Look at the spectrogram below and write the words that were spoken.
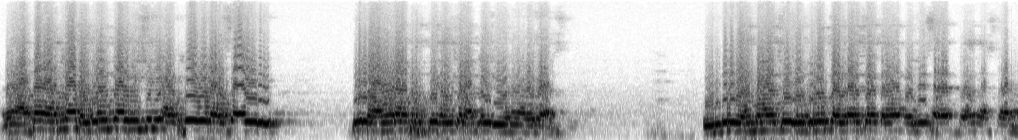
आणि आपण आपल्या भगवंताविषयी आपली ओढ असावी ही भावना प्रत्येकाची आपल्या जीवनामध्ये असते. हिंदू धर्माची जपणूक करण्याचं काम मोदी साहेब करत असताना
